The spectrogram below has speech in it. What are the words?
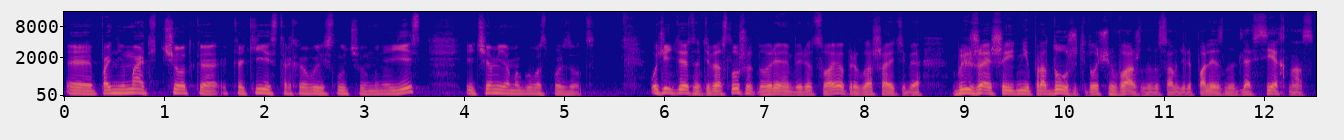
э, понимать четко, какие страховые случаи у меня есть и чем я могу воспользоваться. Очень интересно тебя слушать, но время берет свое. Приглашаю тебя в ближайшие дни продолжить. Это очень важную, на самом деле, полезную для всех нас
